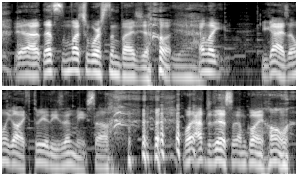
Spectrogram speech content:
yeah, that's much worse than baijiu. Yeah. I'm like, you guys, I only got like three of these in me, so well after this, I'm going home.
